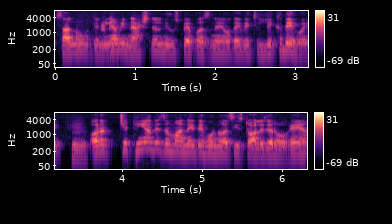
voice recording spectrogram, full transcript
ਸਾਨੂੰ ਜਿੰਨੀਆਂ ਵੀ ਨੈਸ਼ਨਲ ਨਿਊਜ਼ਪੇਪਰਸ ਨੇ ਉਹਦੇ ਵਿੱਚ ਲਿਖਦੇ ਹੋਏ। ਔਰ ਚਿੱਠੀਆਂ ਦੇ ਜ਼ਮਾਨੇ ਦੇ ਹੁਣ ਅਸੀਂ ਐਸਟ੍ਰੋਲੋਜਰ ਹੋ ਗਏ ਆ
